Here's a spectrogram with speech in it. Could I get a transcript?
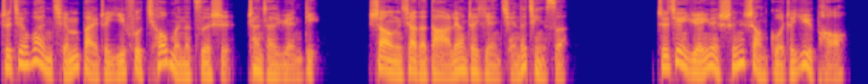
只见万钱摆着一副敲门的姿势站在原地，上下的打量着眼前的景色。只见圆圆身上裹着浴袍。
